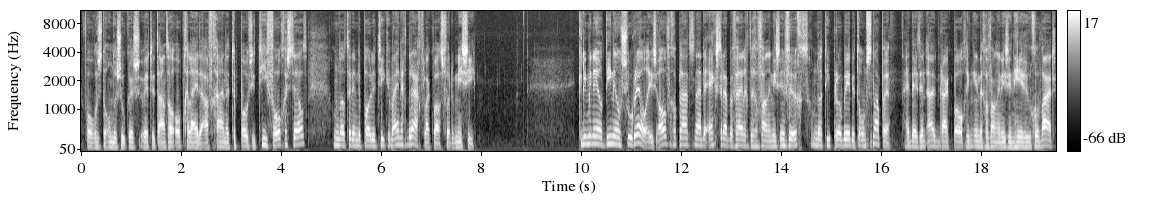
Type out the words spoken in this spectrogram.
Volgens de onderzoekers werd het aantal opgeleide Afghanen te positief voorgesteld... omdat er in de politiek weinig draagvlak was voor de missie. Crimineel Dino Soerel is overgeplaatst naar de extra beveiligde gevangenis in Vught... omdat hij probeerde te ontsnappen. Hij deed een uitbraakpoging in de gevangenis in Heer Hugo Waard.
